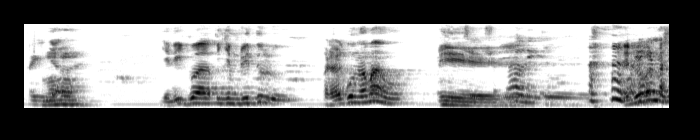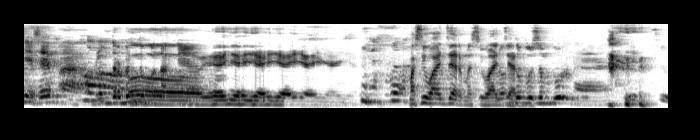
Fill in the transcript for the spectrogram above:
pengen Hmm. jalan. Jadi gue pinjam duit dulu, padahal gue nggak mau. Iya. Sekali. Ya dulu kan masih SMA, Oh. belum terbentuk Oh, otaknya, iya iya iya iya iya iya. iya. Masih wajar, masih belum wajar. tumbuh sempurna. gitu.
